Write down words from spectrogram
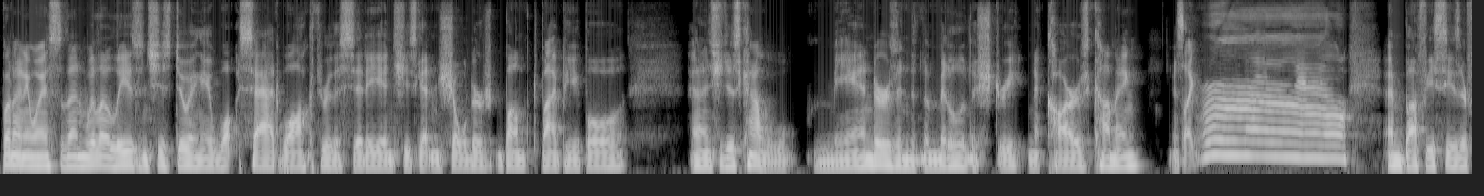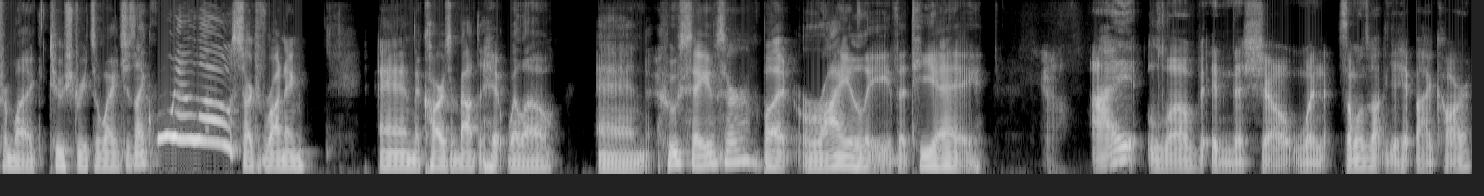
But anyway, so then Willow leaves and she's doing a wa- sad walk through the city and she's getting shoulder bumped by people. And she just kind of meanders into the middle of the street and a car's coming. It's like, and Buffy sees her from like two streets away. She's like, Willow starts running. And the car's about to hit Willow. And who saves her? But Riley, the TA. I love in this show when someone's about to get hit by a car,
